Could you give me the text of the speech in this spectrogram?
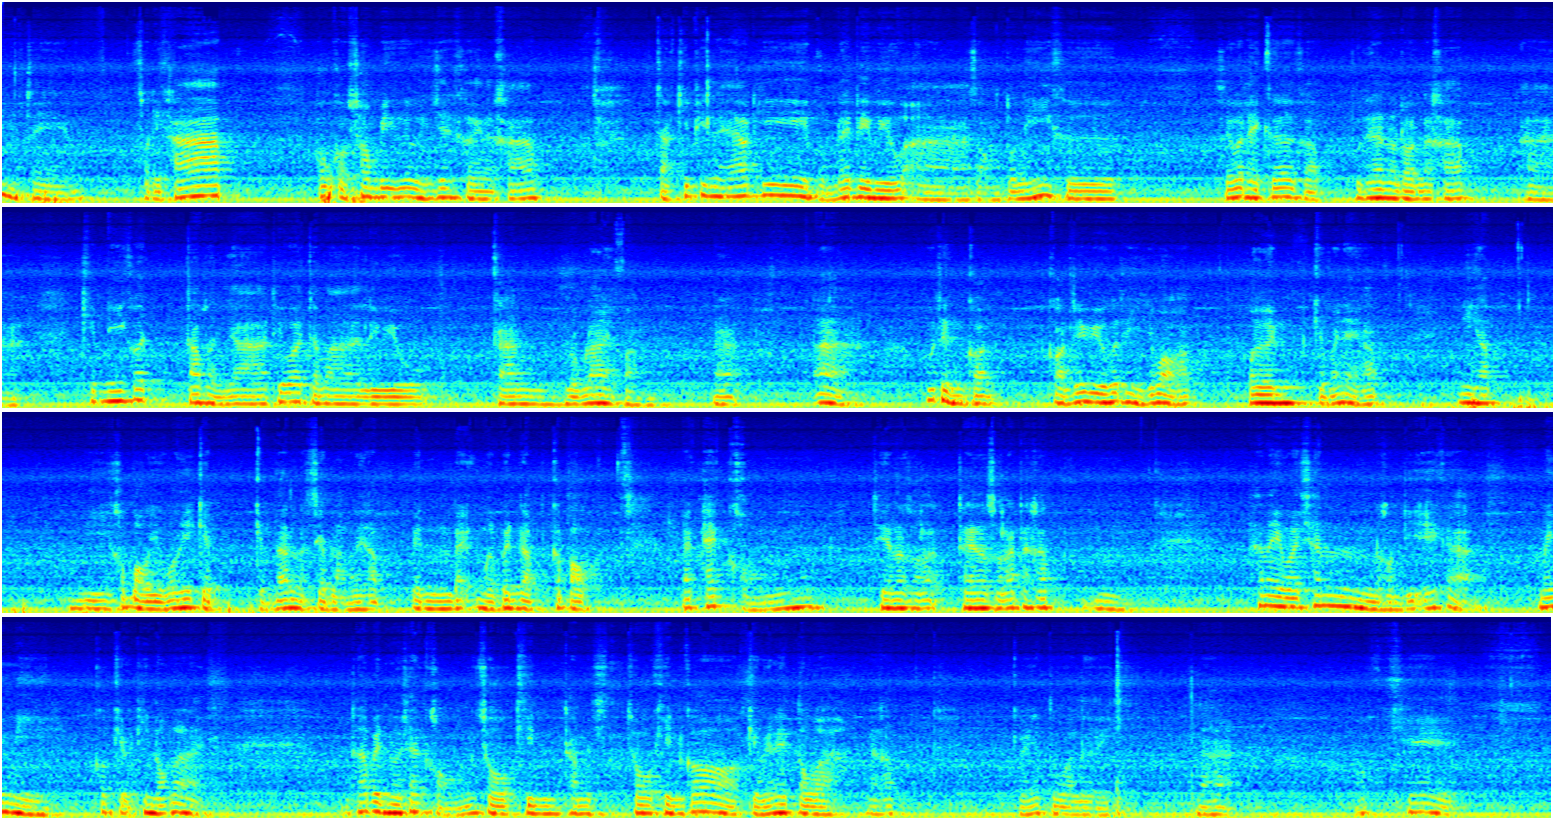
สวัสดีครับ พบกับช่องบิ๊กวิวเช่นเคยนะครับ จากคลิปที่แล้วที่ผมได้รีวิวอ่าสองตัวนี้คือเซเวอร์ไทเกอร์กับพุทธนดนนะครับอ่าคลิปนี้ก็ตามสัญญาที่ว่าจะมารีวิวการลมไล่าให้ฟังนะอ่าพูดถึงก่อนก่อนรีวิวก็ทีจะบอกครับปืนเก็บไว้ไหนครับ นี่ครับ มีเขาบอกอยู่ว่าพี่เก็บเก็บด้านเสียบหลังเลยครับ เป็นแบเหมือนเป็นแบบกระเป๋าแบ็คแพ็คของ เทนโซลัสเทนโซลัสนะครับอืถ้าในเวอร์ชันของ DX อะไม่มีก็เก็บที่นกอะไร ถ้าเป็นเวอร์ชันของโชคินทำโชคินก็เก็บไว้ในตัวนะครับ เก็บไว้ในตัวเลยนะฮะโอเค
